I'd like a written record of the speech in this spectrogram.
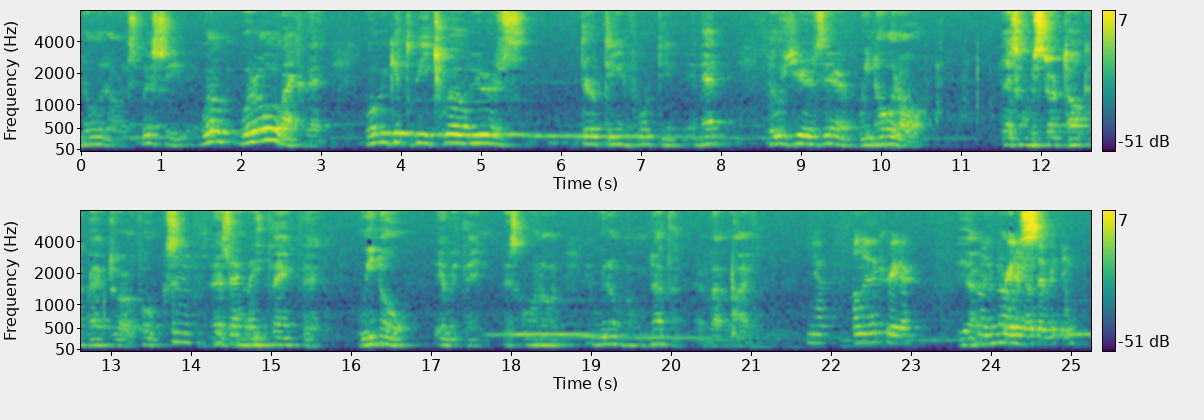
know it all, especially, well, we're all like that. When we get to be 12 years, 13, 14, and that, those years there, we know it all. That's when we start talking back to our folks. Mm, That's when we think that we know everything that's going on, and we don't know nothing about life. Yeah. Only the Creator. Yeah, Only you the know, Creator knows everything.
